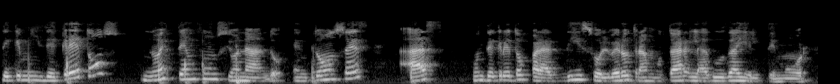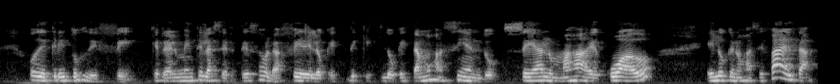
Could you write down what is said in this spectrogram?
de que mis decretos no estén funcionando. Entonces, haz un decreto para disolver o transmutar la duda y el temor o decretos de fe, que realmente la certeza o la fe de lo que, que lo que estamos haciendo sea lo más adecuado, es lo que nos hace falta.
